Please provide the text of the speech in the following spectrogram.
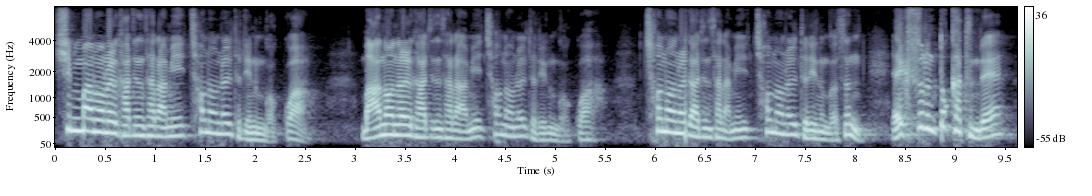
10만 원을 가진 사람이 천 원을 드리는 것과 만 원을 가진 사람이 천 원을 드리는 것과 천 원을 가진 사람이 천 원을 드리는 것은 액수는 똑같은데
